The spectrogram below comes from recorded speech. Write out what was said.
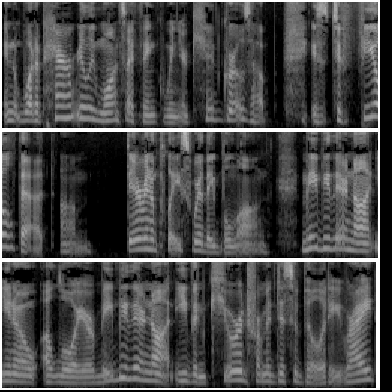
And what a parent really wants, I think, when your kid grows up is to feel that. Um, they're in a place where they belong. Maybe they're not, you know, a lawyer. Maybe they're not even cured from a disability, right?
